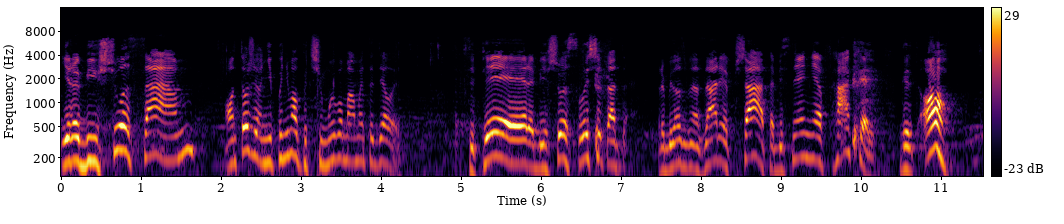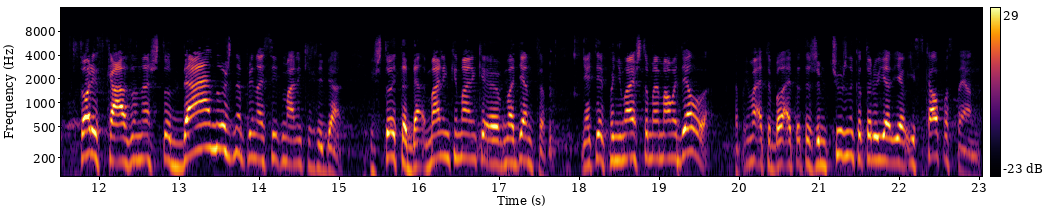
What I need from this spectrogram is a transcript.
И Раби сам, он тоже он не понимал, почему его мама это делает. Теперь Раби слышит от Раби Назария Пшат, объяснение в Хакель. Говорит, о, в Торе сказано, что да, нужно приносить маленьких ребят. И что это да, маленькие-маленькие э, младенцев. Я теперь понимаю, что моя мама делала. Я понимаю, это была это, это жемчужина, которую я, я искал постоянно.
